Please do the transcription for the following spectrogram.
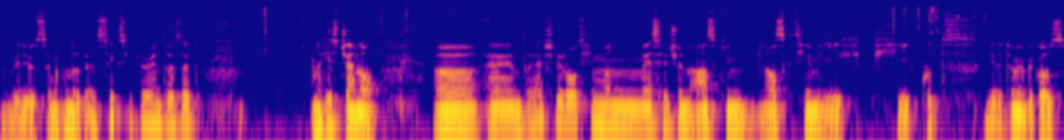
video 706 if you're interested, on his channel. Uh, and I actually wrote him a message and asked him asked him if he could give it to me because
